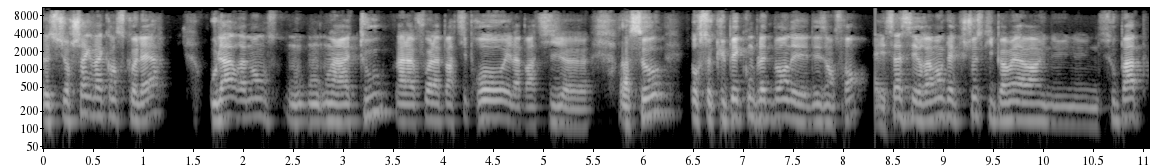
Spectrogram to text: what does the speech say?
euh, sur chaque vacances scolaires, où là, vraiment, on, arrête tout, à la fois la partie pro et la partie euh, pour s'occuper complètement des, des enfants. Et ça, c'est vraiment quelque chose qui permet d'avoir une, une- une soupape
